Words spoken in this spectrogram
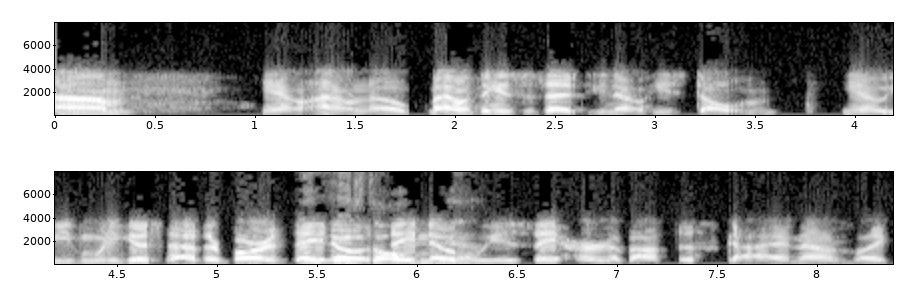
um you know I don't know. My only thing is is that you know he's Dalton. You know even when he goes to other bars, they know they know yeah. who he is. They heard about this guy, and I was like,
